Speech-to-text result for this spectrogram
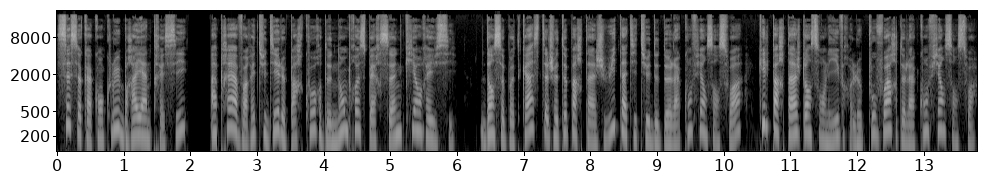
C'est ce qu'a conclu Brian Tracy après avoir étudié le parcours de nombreuses personnes qui ont réussi. Dans ce podcast, je te partage 8 attitudes de la confiance en soi qu'il partage dans son livre Le pouvoir de la confiance en soi.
